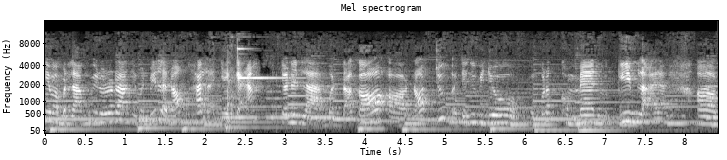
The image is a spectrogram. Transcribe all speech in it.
khi mà mình làm cái video đó ra thì mình biết là nó khá là nhạy cảm cho nên là mình đã có ờ, uh, nói trước ở trên cái video. Mình có comment ghim lại là uh,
